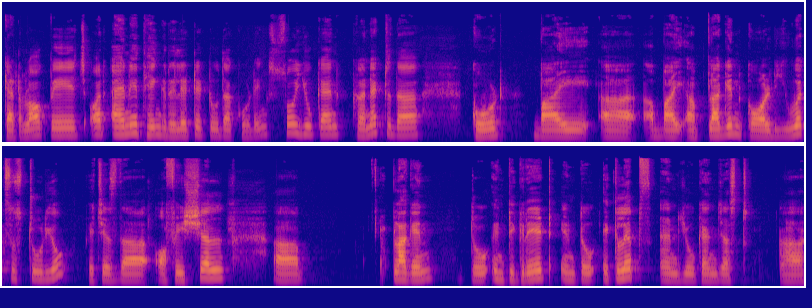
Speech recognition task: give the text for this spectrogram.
catalog page or anything related to the coding. So you can connect the code by uh, by a plugin called UX Studio which is the official uh, plugin to integrate into Eclipse and you can just uh,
